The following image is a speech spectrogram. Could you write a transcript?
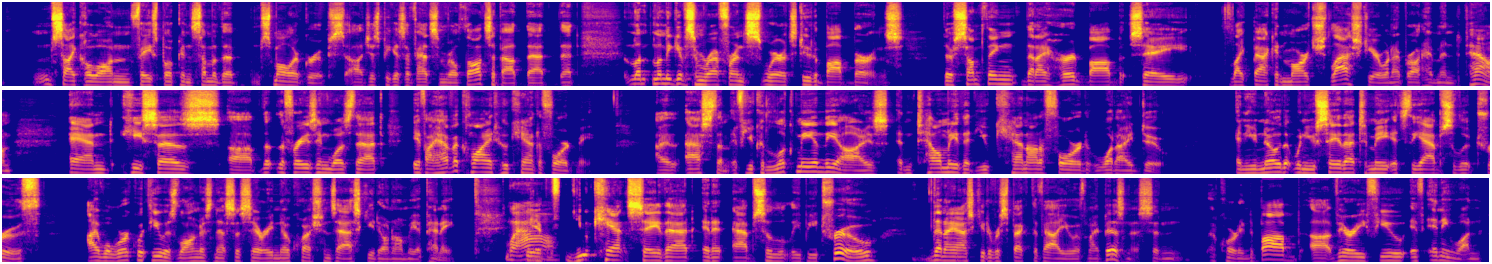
cycle on facebook and some of the smaller groups uh, just because i've had some real thoughts about that that let, let me give some reference where it's due to bob burns. There's something that i heard bob say like back in march last year when i brought him into town and he says uh, the, the phrasing was that if I have a client who can't afford me, I ask them if you could look me in the eyes and tell me that you cannot afford what I do. And you know that when you say that to me, it's the absolute truth. I will work with you as long as necessary. No questions asked. You don't owe me a penny. Wow. If you can't say that and it absolutely be true, then I ask you to respect the value of my business. And according to Bob, uh, very few, if anyone,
